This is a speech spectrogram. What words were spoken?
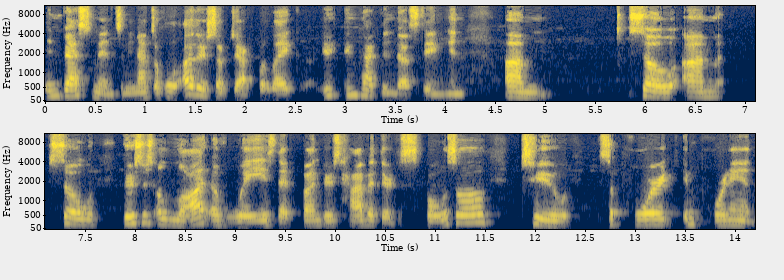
investments, I mean, that's a whole other subject, but like impact investing. And um, so, um, so there's just a lot of ways that funders have at their disposal to support important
